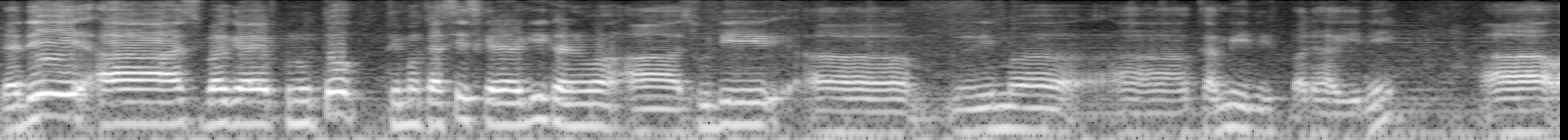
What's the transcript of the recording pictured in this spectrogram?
Jadi uh, sebagai penutup terima kasih sekali lagi kerana uh, sudi uh, menerima uh, kami pada hari ini. Uh,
